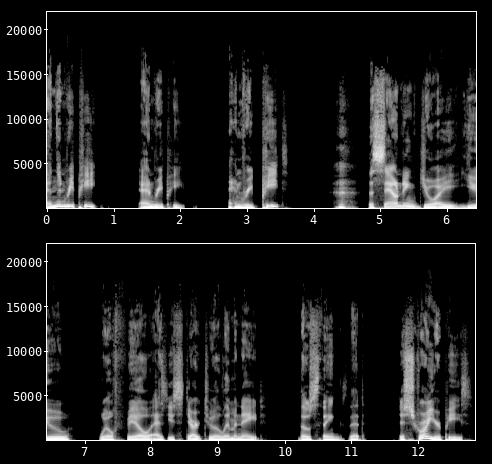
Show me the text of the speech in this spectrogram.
and then repeat and repeat and repeat the sounding joy you will feel as you start to eliminate those things that destroy your peace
